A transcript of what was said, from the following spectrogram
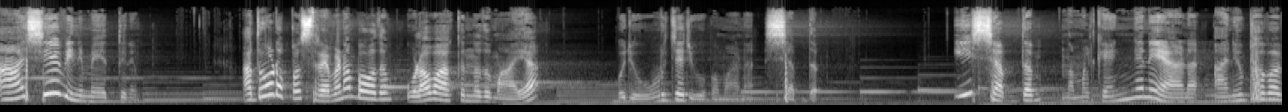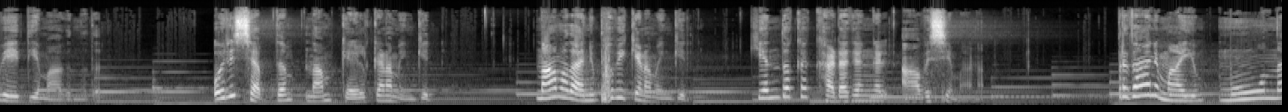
ആശയവിനിമയത്തിനും അതോടൊപ്പം ശ്രവണബോധം ഉളവാക്കുന്നതുമായ ഒരു ഊർജ രൂപമാണ് ശബ്ദം. ഈ ശബ്ദം നമ്മൾക്ക് എങ്ങനെയാണ് അനുഭവവേദ്യമാകുന്നത്? ഒരു ശബ്ദം നാം കേൾക്കണമെങ്കിൽ നാം അത് അനുഭവിക്കണമെങ്കിൽ എന്തൊക്കെ ഘടകങ്ങൾ ആവശ്യമാണ്? പ്രധാനമായും മൂന്ന്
